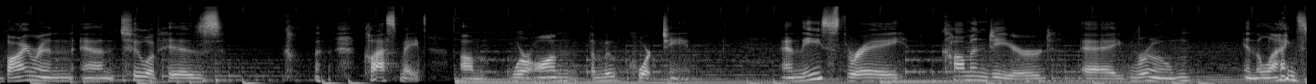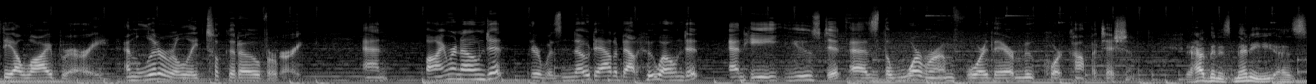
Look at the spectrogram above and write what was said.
Byron and two of his classmates um, were on the moot court team. And these three commandeered a room in the Langsdale Library and literally took it over. And Byron owned it. There was no doubt about who owned it. And he used it as the war room for their moot court competition. There have been as many as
